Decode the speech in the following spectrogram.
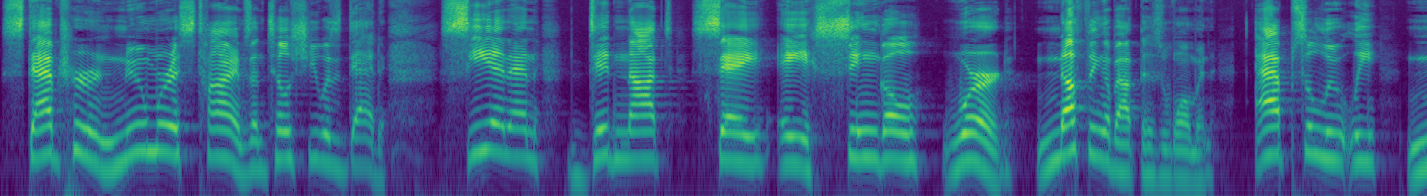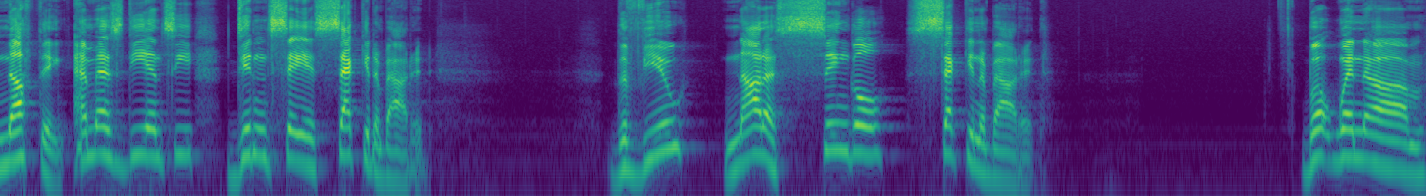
Stabbed her numerous times until she was dead. CNN did not say a single word, nothing about this woman. Absolutely nothing. MSDNC didn't say a second about it. The View, not a single second about it. But when um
